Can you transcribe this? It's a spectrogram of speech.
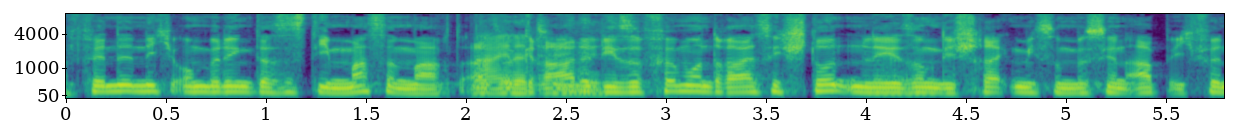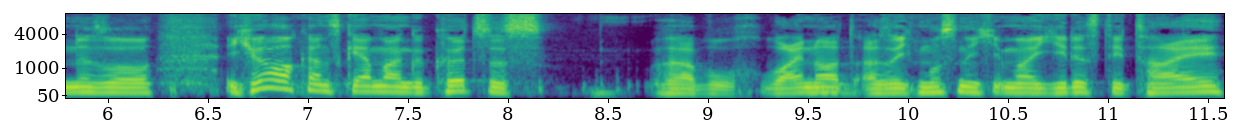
finde nicht unbedingt, dass es die Masse macht. Also Nein, gerade nicht. diese 35-Stunden-Lesung, die schrecken mich so ein bisschen ab. Ich finde so, ich höre auch ganz gerne mal ein gekürztes Hörbuch. Why not? Also ich muss nicht immer jedes Detail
